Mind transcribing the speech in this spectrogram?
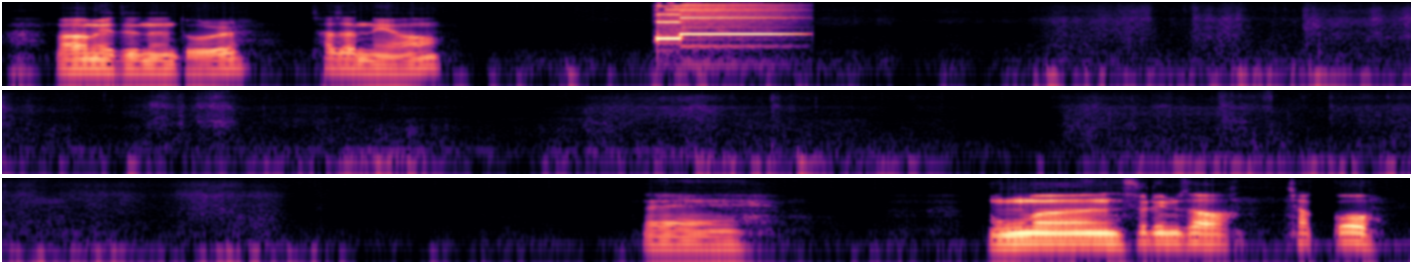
아, 마음에 드는 돌 찾았네요. 네, 목문 수림석 찾고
